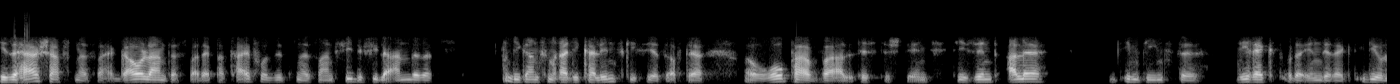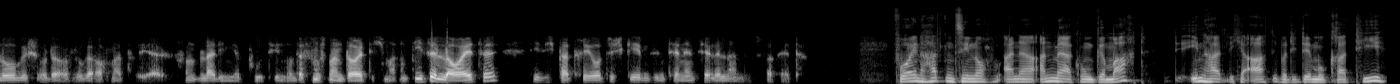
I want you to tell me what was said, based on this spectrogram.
Diese Herrschaften, das war Herr Gauland, das war der Parteivorsitzende, das waren viele, viele andere. Und die ganzen Radikalinskis, die jetzt auf der Europawahlliste stehen, die sind alle im Dienste direkt oder indirekt, ideologisch oder sogar auch materiell von Wladimir Putin. Und das muss man deutlich machen. Diese Leute, die sich patriotisch geben, sind tendenzielle Landesverräter. Vorhin hatten Sie noch eine Anmerkung gemacht, inhaltliche Art über die Demokratie,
